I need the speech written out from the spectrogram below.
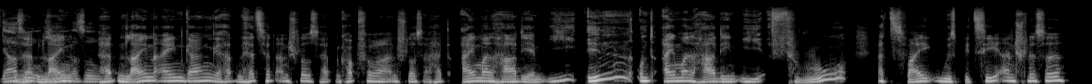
ja, Also er, hat so, Line, so, also, er hat einen Line-Eingang, er hat einen Headset-Anschluss, er hat einen Kopfhöreranschluss, er hat einmal HDMI in und einmal HDMI through, hat zwei USB-C-Anschlüsse,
